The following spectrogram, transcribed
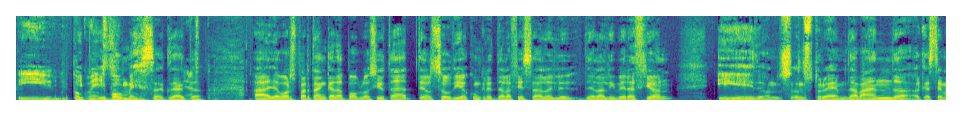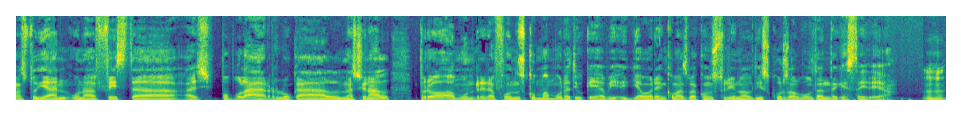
i poc I, més. I poc més, exacte. Ja uh, llavors, per tant, cada poble o ciutat té el seu dia concret de la festa de la, de la liberació i doncs, ens trobem davant de, que estem estudiant una festa eh, popular, local, nacional, però amb un rerefons commemoratiu, que ja, ja veurem com es va construint el discurs al voltant d'aquesta idea. Uh -huh.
